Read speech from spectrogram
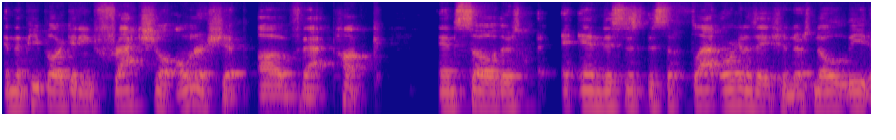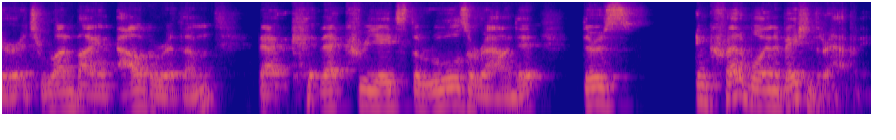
and then people are getting fractional ownership of that punk. And so there's, and this is this is a flat organization. There's no leader. It's run by an algorithm that that creates the rules around it. There's incredible innovations that are happening.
